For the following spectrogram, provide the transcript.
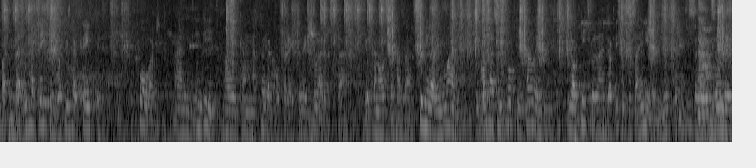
but uh, we have taken what you have created forward. And indeed, now we can further cooperate to make sure that uh, you can also have a similar environment. Because as we talked in Tallinn, your people and your businesses are anyway in internet, so it's only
